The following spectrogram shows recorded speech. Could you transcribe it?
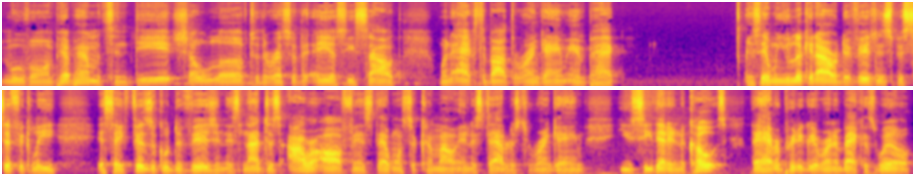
move on. Pep Hamilton did show love to the rest of the AFC South when asked about the run game impact. he said when you look at our division specifically, it's a physical division. It's not just our offense that wants to come out and establish the run game. You see that in the Colts; they have a pretty good running back as well,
